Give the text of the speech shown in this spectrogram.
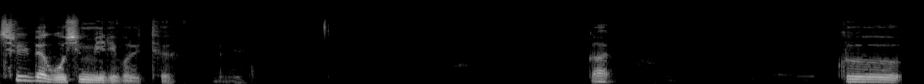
750mV. 그러니까 그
